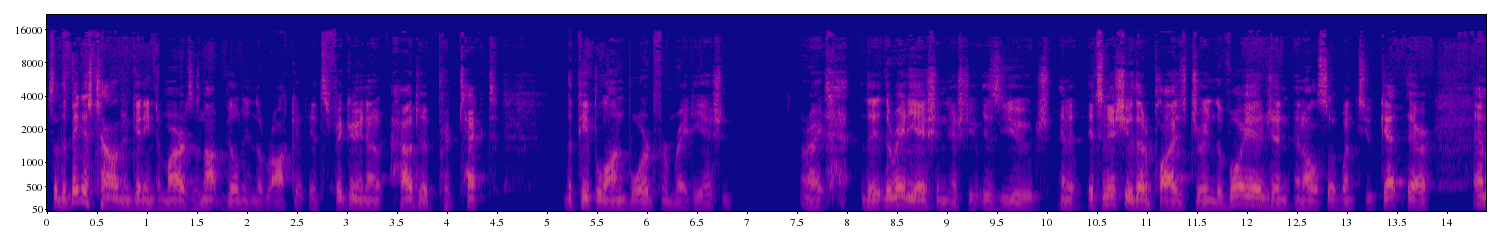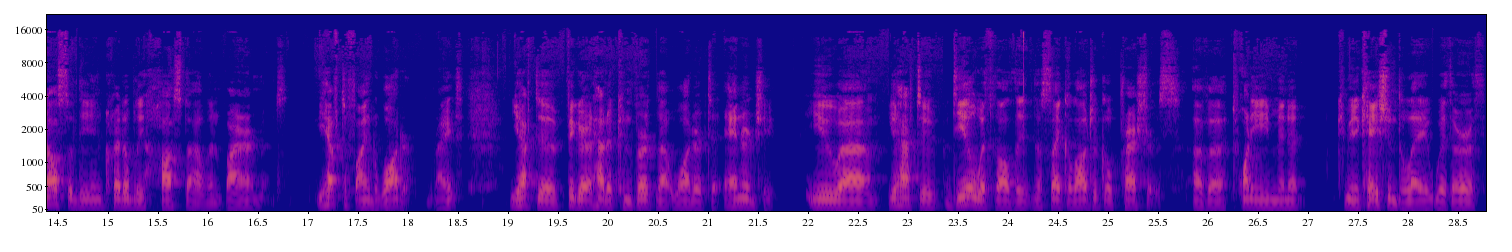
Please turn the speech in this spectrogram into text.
So, the biggest challenge in getting to Mars is not building the rocket, it's figuring out how to protect the people on board from radiation. All right. The, the radiation issue is huge. And it, it's an issue that applies during the voyage and, and also once you get there, and also the incredibly hostile environment. You have to find water, right? You have to figure out how to convert that water to energy. You, uh, you have to deal with all the, the psychological pressures of a 20 minute communication delay with Earth.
